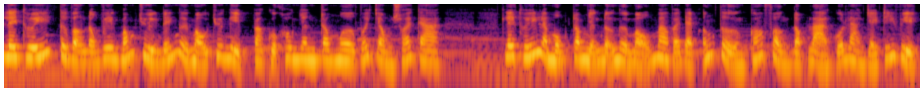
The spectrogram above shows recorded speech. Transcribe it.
Lê Thúy, từ vận động viên bóng chuyền đến người mẫu chuyên nghiệp và cuộc hôn nhân trong mơ với chồng soái ca. Lê Thúy là một trong những nữ người mẫu mang vẻ đẹp ấn tượng có phần độc lạ của làng giải trí Việt.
